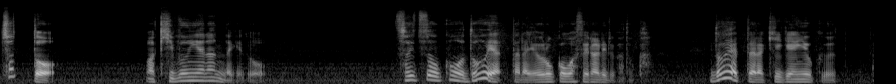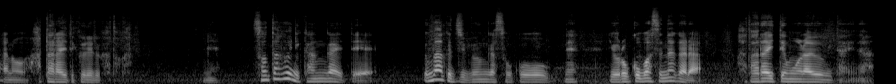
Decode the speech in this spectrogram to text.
ちょっと、まあ、気分屋なんだけどそいつをこうどうやったら喜ばせられるかとかどうやったら機嫌よくあの働いてくれるかとか、ね、そんな風に考えてうまく自分がそこをね喜ばせながら働いてもらうみたいな。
